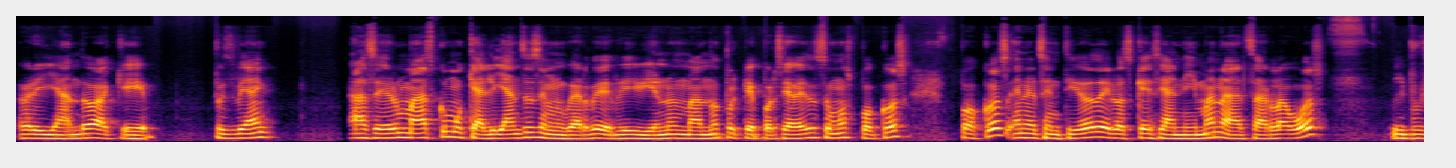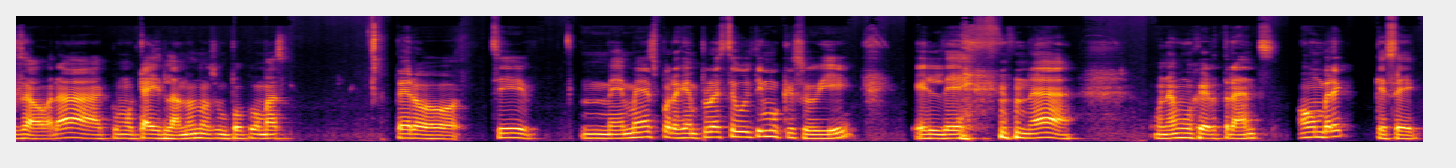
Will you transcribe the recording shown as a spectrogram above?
brillando a que, pues vean hacer más como que alianzas en lugar de, dividirnos más, ¿no? Porque por si a veces somos pocos, pocos en el sentido de los que se animan a alzar la voz y pues ahora como que aislándonos un poco más. Pero sí, memes, por ejemplo, este último que subí, el de una, una mujer trans, hombre, que se,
